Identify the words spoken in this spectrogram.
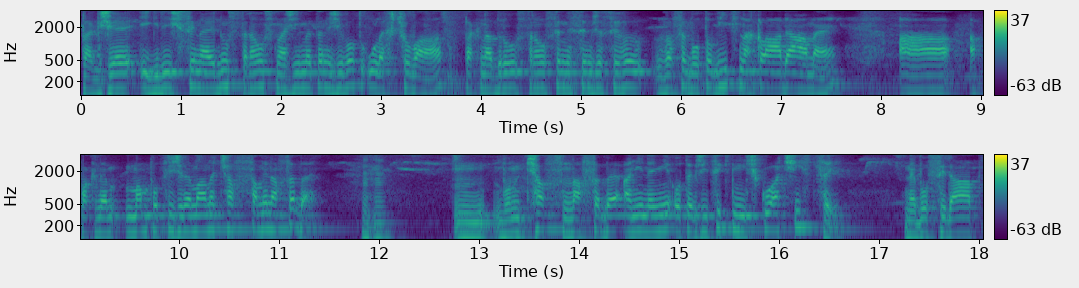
Takže i když si na jednu stranu snažíme ten život ulehčovat, tak na druhou stranu si myslím, že si ho zase o to víc nakládáme a, a pak ne, mám pocit, že nemáme čas sami na sebe. Mm-hmm. On čas na sebe ani není otevřít si knížku a číst si. Nebo si dát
